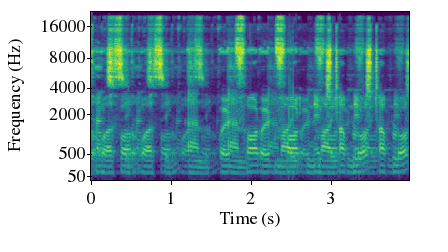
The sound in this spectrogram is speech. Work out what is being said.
thanks for watching, watching. And wait for my next upload, upload.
